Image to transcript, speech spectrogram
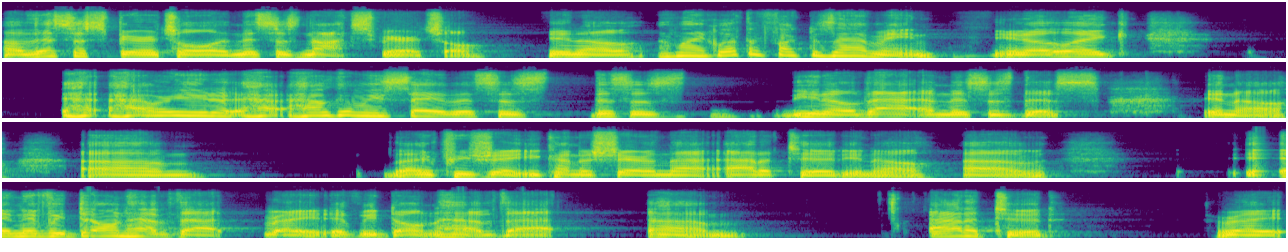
oh, this is spiritual and this is not spiritual. You know, I'm like, what the fuck does that mean? You know, like, how are you? To, how, how can we say this is this is you know that and this is this? You know, um, I appreciate you kind of sharing that attitude, you know. Um, and if we don't have that, right, if we don't have that um, attitude, right,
